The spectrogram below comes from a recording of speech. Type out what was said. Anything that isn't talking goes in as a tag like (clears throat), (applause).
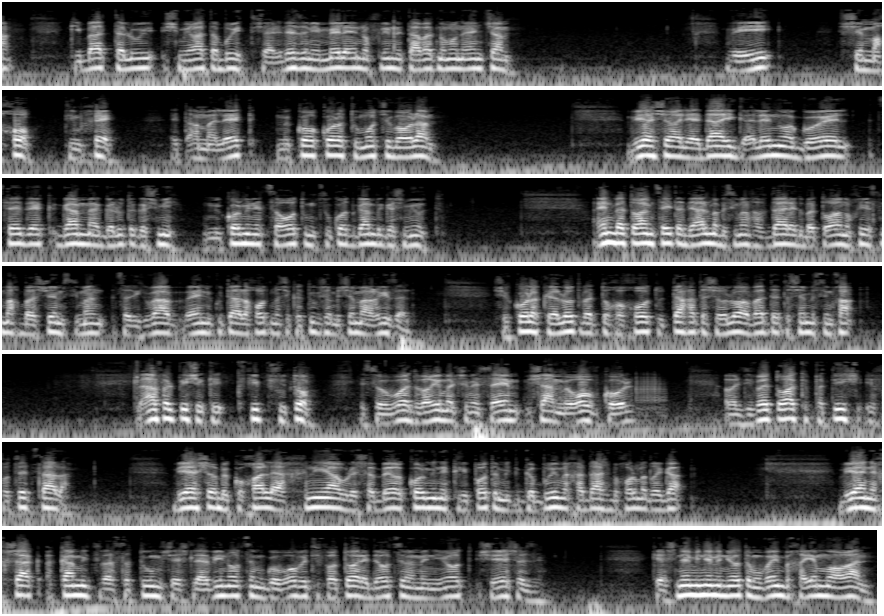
כי בה תלוי שמירת הברית, שעל ידי זה ממילא אין נופלים לתאוות ממון האין שם. והיא שמחו תמחה את עמלק מקור כל הטומאות שבעולם. והיא אשר על ידה יגאלנו הגואל צדק גם מהגלות הגשמי, ומכל מיני צרות ומצוקות גם בגשמיות. הן בתורה אמצעיתא דעלמא בסימן כ"ד, ובתורה אנוכי אשמח בהשם סימן צדיק ו', והן ליקוטי הלכות מה שכתוב שם בשם האריזל, שכל הקללות והתוכחות ותחת אשר לא עבדת את השם בשמחה. ואף על פי שכפי פשוטו, יסובבו הדברים עד שמסיים שם מרוב קול, אבל דברי תורה כפטיש יפוצץ סלע. והיא אשר בכוחה להכניע ולשבר כל מיני קליפות המתגברים מחדש בכל מדרגה. והיא הנחשק, הקמיץ והסתום, שיש להבין עוצם גוברו ותפארתו על ידי עוצם המניות שיש על זה. כי השני מיני מניות המובאים בחיי מוהר"ן,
